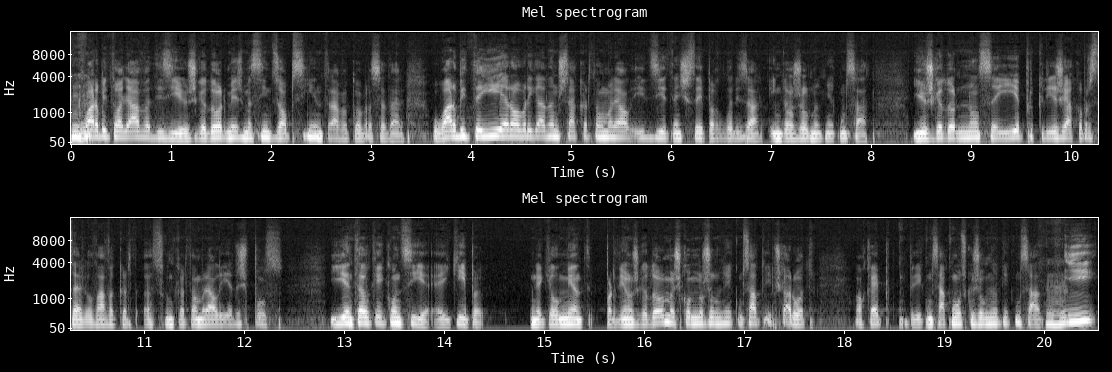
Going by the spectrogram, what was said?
uhum. o árbitro olhava, dizia, o jogador mesmo assim desobecia entrava com a abraçadeira. O árbitro aí era obrigado a mostrar cartão amarelo e dizia, tens que sair para regularizar. Ainda o jogo não tinha começado. E o jogador não saía porque queria jogar com a abraçadeira. Levava a segundo cartão amarelo e era expulso. E então o que acontecia? A equipa, naquele momento, perdia um jogador, mas como o jogo não tinha começado, podia buscar outro. Ok? Porque podia começar com outro que o jogo não tinha começado. Uhum. E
